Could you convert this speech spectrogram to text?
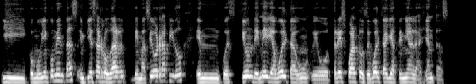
y como bien comentas, empieza a rodar demasiado rápido en cuestión de media vuelta eh, o tres cuartos de vuelta ya tenía las llantas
